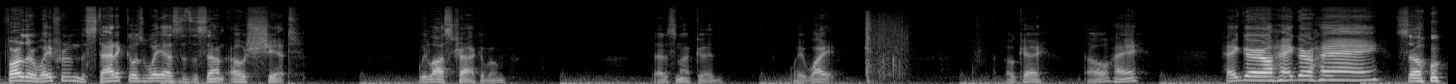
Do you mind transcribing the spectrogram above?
farther away from him, the static goes away, as does the sound. Oh shit. We lost track of him. That is not good. Wait, why? Okay. Oh, hey. Hey girl, hey girl, hey. So,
